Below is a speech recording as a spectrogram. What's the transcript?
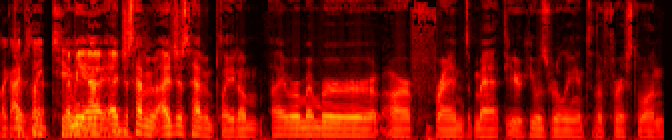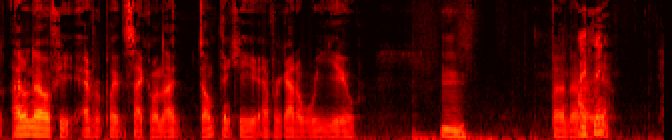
like I played that. two. I mean, I, I just haven't. I just haven't played them. I remember our friend Matthew. He was really into the first one. I don't know if he ever played the second one. I don't think he ever got a Wii U. But uh, I think- yeah.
